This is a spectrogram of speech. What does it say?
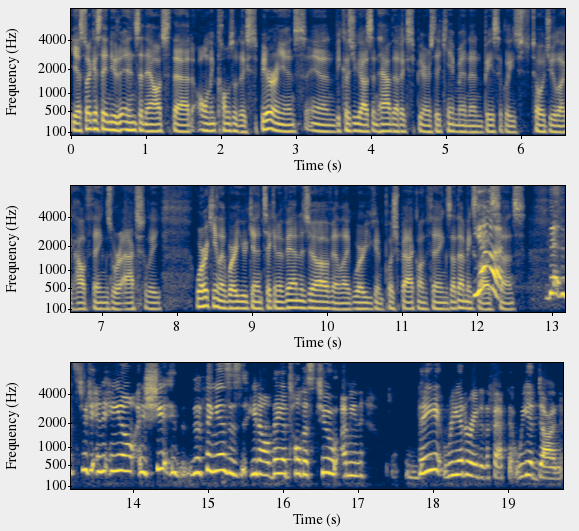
Yeah, so I guess they knew the ins and outs that only comes with experience, and because you guys didn't have that experience, they came in and basically told you like how things were actually working, like where you're getting taken advantage of, and like where you can push back on things. That makes yeah, a lot of sense. That's huge. And you know, she the thing is, is you know, they had told us too. I mean, they reiterated the fact that we had done,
